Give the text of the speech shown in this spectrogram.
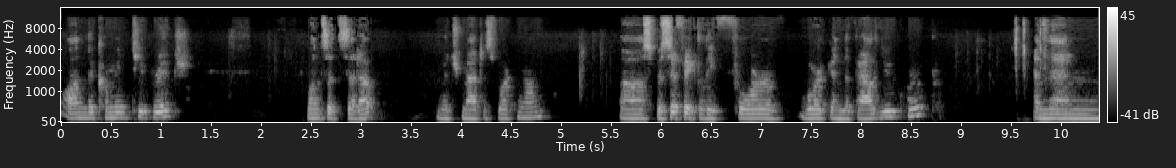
on the community bridge once it's set up, which Matt is working on, uh, specifically for work in the value group. And then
